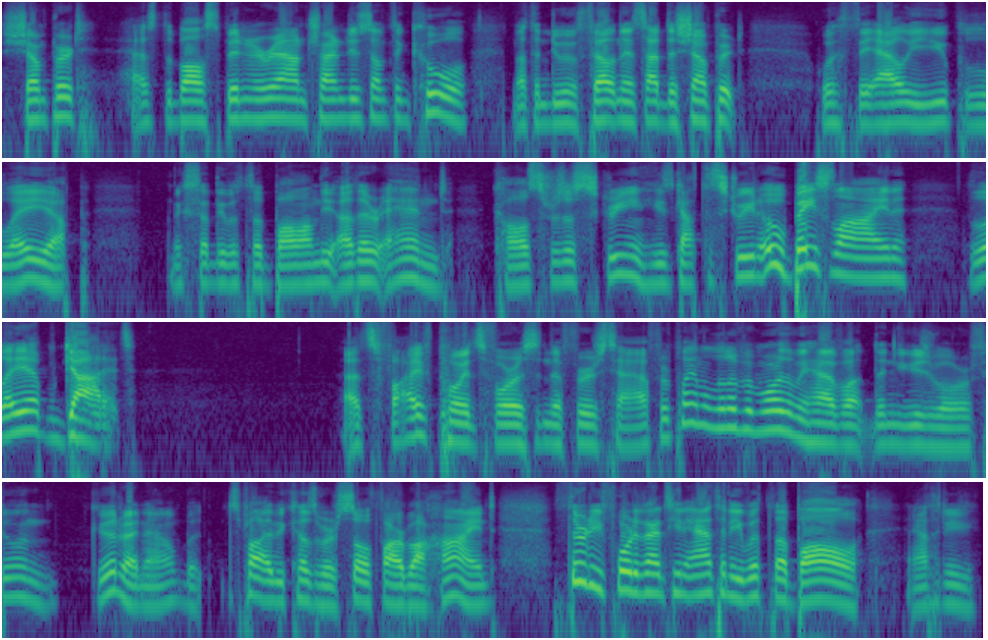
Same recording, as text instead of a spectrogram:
Shumpert has the ball spinning around, trying to do something cool. Nothing doing. Felton inside the Shumpert with the alley oop layup. McStudly with the ball on the other end. Calls for the screen. He's got the screen. Oh, baseline. Layup. Got it. That's five points for us in the first half. We're playing a little bit more than we have than usual. We're feeling good right now, but it's probably because we're so far behind. 34 to 19, Anthony with the ball. Anthony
